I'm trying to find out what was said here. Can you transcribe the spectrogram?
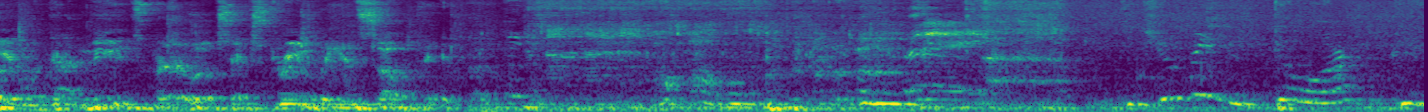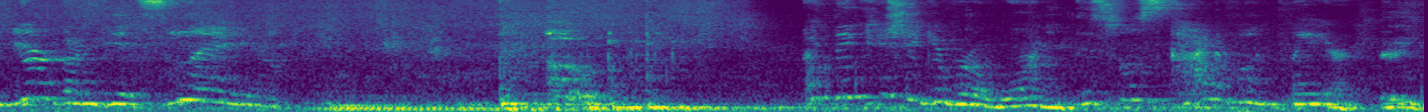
Here, what that means, but it looks extremely insulting. Oh, oh, oh, Did you ring the door? Because you're going to get slammed. Oh. I think you should give her a warning. This was kind of unfair. Hey,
